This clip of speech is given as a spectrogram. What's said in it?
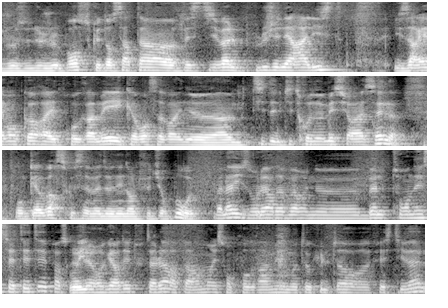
Je, je pense que dans certains festivals plus généralistes, ils arrivent encore à être programmés et commencent à avoir une, un petit- une petite renommée sur la scène. Donc à voir ce que ça va donner dans le futur pour eux. Bah là, ils ont l'air d'avoir une euh, belle tournée cet été parce que Oui. j'ai regardé tout à l'heure. Apparemment, ils sont programmés au Motocultor Festival.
